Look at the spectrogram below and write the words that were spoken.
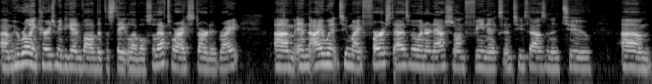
um, who really encouraged me to get involved at the state level. So that's where I started, right? Um, and I went to my first ASBO International in Phoenix in 2002. Um,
